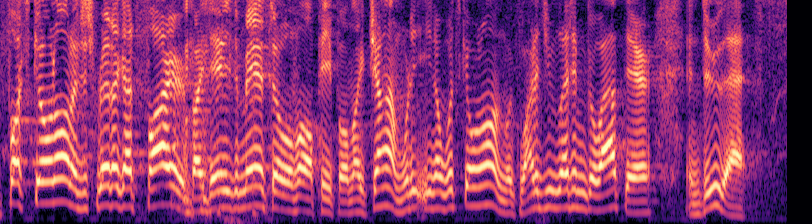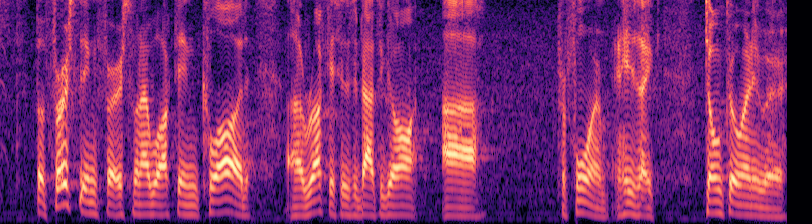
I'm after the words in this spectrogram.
the fuck's going on? I just read I got fired by Danny Demanto of all people. I'm like, John, what you, you know, what's going on? Like, why did you let him go out there and do that? But first thing first, when I walked in, Claude uh, Ruckus is about to go on, uh, perform, and he's like, "Don't go anywhere."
